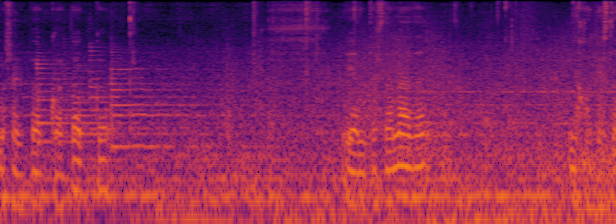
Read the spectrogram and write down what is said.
Vamos a ir poco a poco. Y antes de nada, dejo que esto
